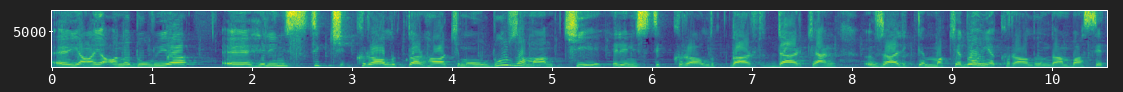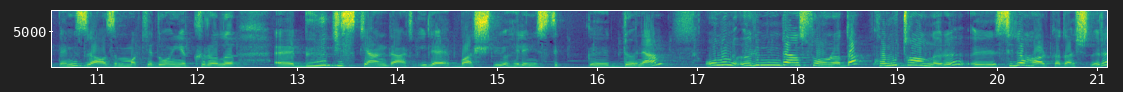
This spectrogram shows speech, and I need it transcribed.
E, yani Anadolu'ya e, Helenistik krallıklar hakim olduğu zaman ki Helenistik krallıklar derken özellikle Makedonya krallığından bahsetmemiz lazım. Makedonya kralı e, Büyük İskender ile başlıyor Helenistik e, dönem. Onun ölümünden sonra da komutanları, e, silah arkadaşları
